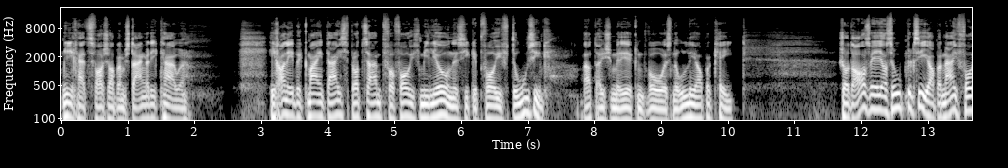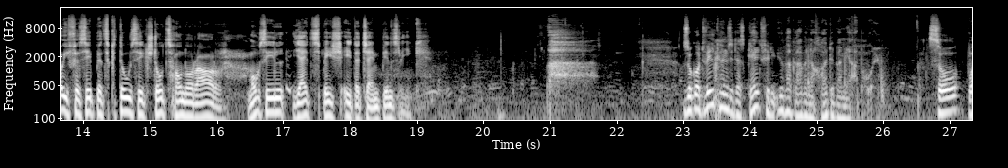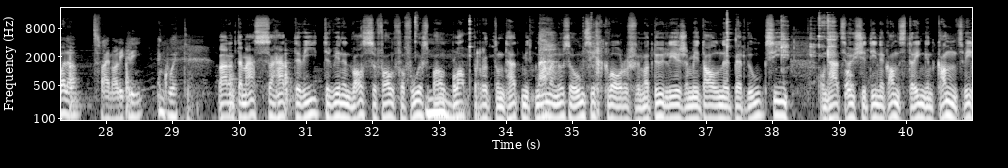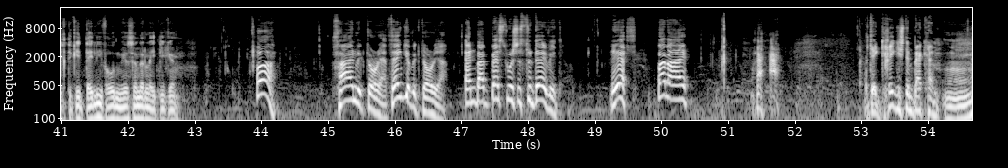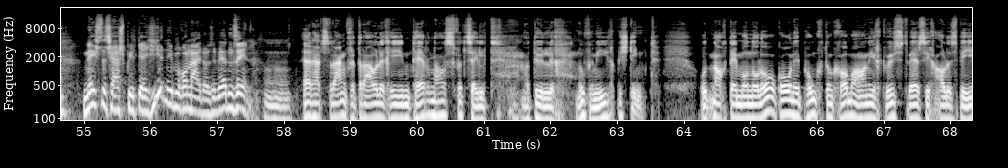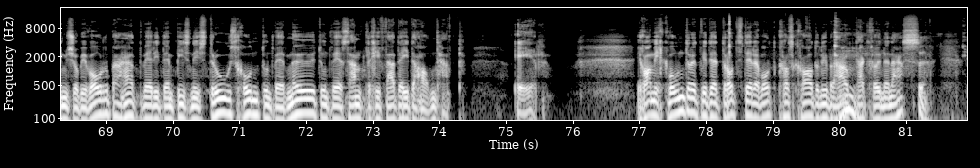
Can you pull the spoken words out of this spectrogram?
Mich hat's fast ab dem Stängel gehauen. Ich habe eben gemeint, 1% von 5 Millionen seien 5000. Ja, da ist mir irgendwo ein Nulli runtergefallen. Schon das wäre ja super gewesen, aber nein, 75.000 Stutz Honorar. Mosil, jetzt bist du in der Champions League. So Gott will, können Sie das Geld für die Übergabe noch heute bei mir abholen. So, voilà. Zweimal. Ein guter. Während der Messe hat er weiter wie ein Wasserfall von Fußball plappert und hat mit Namen nur so um sich geworfen. Natürlich war er mit allen per Du und hat zwischen ihnen ganz dringend ganz wichtige Telefon müssen erledigen. Ah, fine, Victoria. Thank you, Victoria. And my best wishes to David. Yes, bye bye. Den krieg ich den Beckham. Nächstes Jahr spielt er hier neben Ronaldo. Sie werden sehen. Er hat streng vertrauliche Internas erzählt. Natürlich nur für mich bestimmt. Und nach dem Monolog ohne Punkt und Komma habe ich gewusst, wer sich alles bei ihm schon beworben hat, wer in dem Business draus kommt und wer nicht und wer sämtliche Fäden in der Hand hat. Er. Ich habe mich gewundert, wie der trotz dieser Wortkaskade überhaupt hat können essen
